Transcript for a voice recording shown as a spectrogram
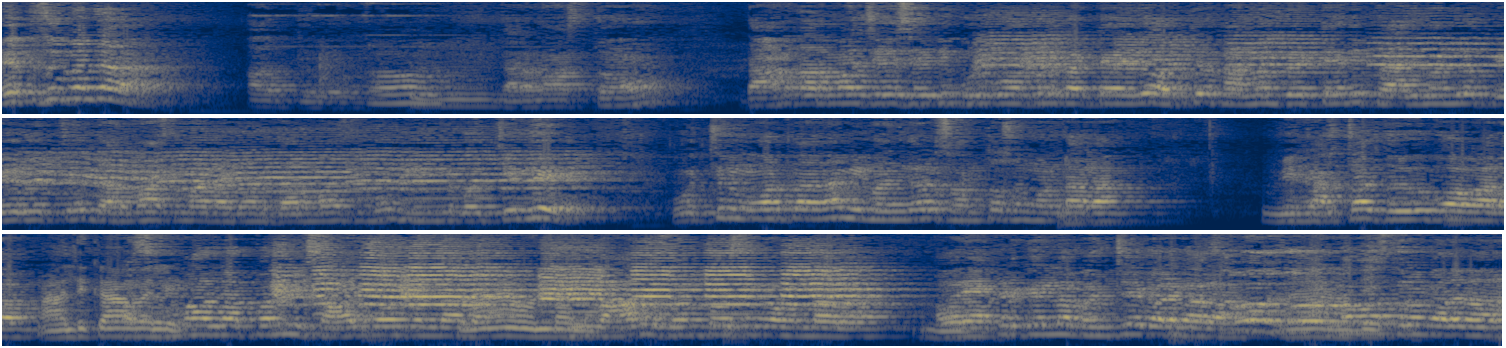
ఎత్తి చూపించా ధర్మాస్తం. దాన ధర్మాలు చేసేది గుడి గోపులు కట్టేది అత్తులకు అన్నం పెట్టేది పది మందిలో పేరు వచ్చేది ధర్మాస్తం మాట. అటువంటి మీ ఇంట్లోకి వచ్చింది. వచ్చిన ముహూర్తాన మీ మందిలో సంతోషంగా ఉండాలా? మీ కష్టాలు తొలగిపోవాలా? అది కావాలి. సినిమాలు తప్పని మీకు మీ బాధ సంతోషంగా ఉండాలా? వారు ఎక్కడికి వెళ్ళినా మంచిగా కలగాల? వస్త్రం కలగాల?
